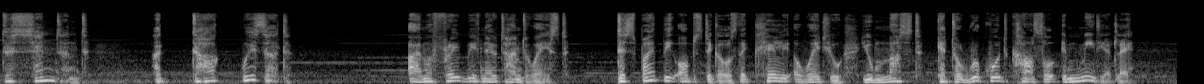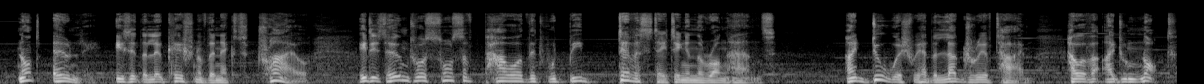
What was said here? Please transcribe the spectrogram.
descendant? A dark wizard? I'm afraid we've no time to waste. Despite the obstacles that clearly await you, you must get to Rookwood Castle immediately. Not only is it the location of the next trial, it is home to a source of power that would be devastating in the wrong hands. I do wish we had the luxury of time. However, I do not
